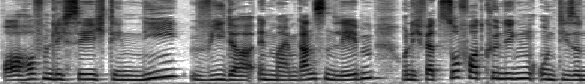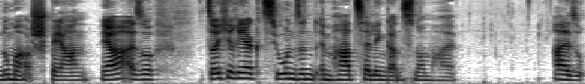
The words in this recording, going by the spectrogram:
boah, hoffentlich sehe ich den nie wieder in meinem ganzen Leben und ich werde sofort kündigen und diese Nummer sperren. Ja, also solche Reaktionen sind im Hard-Selling ganz normal. Also,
